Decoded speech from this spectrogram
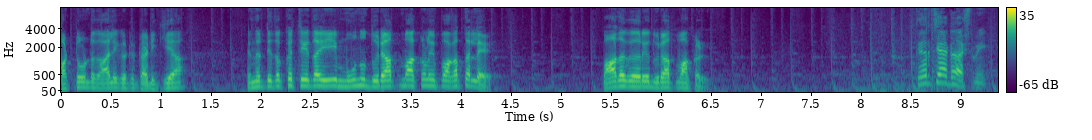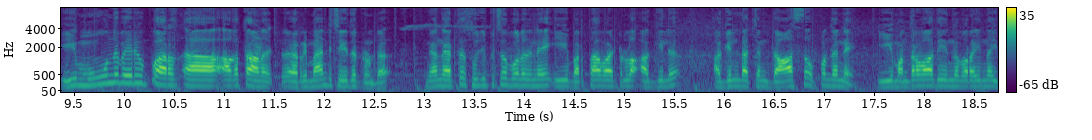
പട്ടുകൊണ്ട് കാലി കെട്ടിട്ട് അടിക്കുക എന്നിട്ട് ഇതൊക്കെ ചെയ്ത ഈ മൂന്ന് ദുരാത്മാക്കളും ഇപ്പോൾ അകത്തല്ലേ? ബാധ കയറിയ ദുരാത്മാക്കൾ. തീർച്ചയായിട്ടും അശ്മി ഈ മൂന്ന് പേരും ഇപ്പോൾ അകത്താണ് റിമാൻഡ് ചെയ്തിട്ടുണ്ട്. ഞാൻ നേരത്തെ സൂചിപ്പിച്ചതുപോലെ തന്നെ ഈ ഭർത്താവായിട്ടുള്ള അഖിൽ അഖിലിന്റെ അച്ഛൻ ദാസ് ഒപ്പം തന്നെ ഈ മന്ത്രവാദി എന്ന് പറയുന്ന ഈ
